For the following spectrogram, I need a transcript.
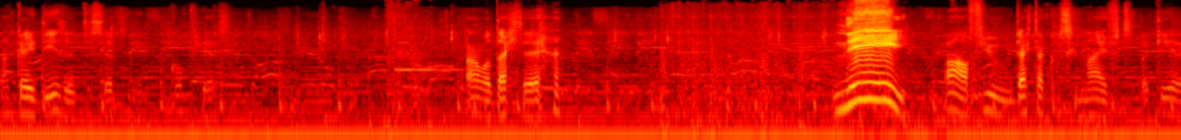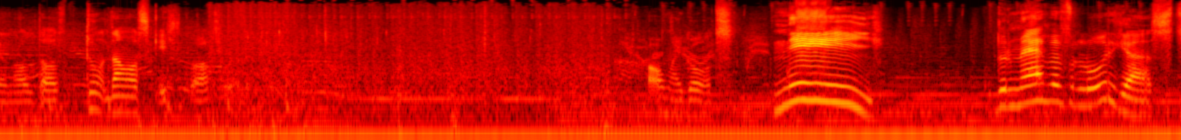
Dan krijg je deze. Het is er kopjes. Ah, wat dacht hij? Nee! Ah, phew. Ik dacht dat ik was was- dat was, toen, dan was ik echt kwaad geworden. Oh my god. Nee! Door mij hebben we verloren, gast.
